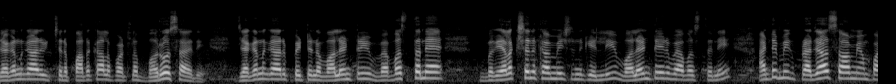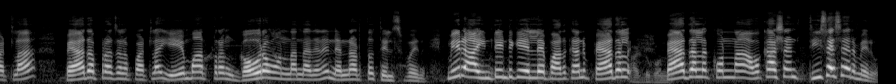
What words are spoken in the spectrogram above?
జగన్ గారు ఇచ్చిన పథకాల పట్ల భరోసా అది. జగన్ గారు పెట్టిన వాలంటరీ వ్యవస్థనే ఎలక్షన్ కమిషన్కి వెళ్ళి వాలంటీర్ వ్యవస్థని అంటే మీకు ప్రజాస్వామ్యం పట్ల పేద ప్రజల పట్ల ఏమాత్రం గౌరవం ఉందన్నదని నిన్నటితో తెలిసిపోయింది. మీరు ఆ ఇంటింటికి వెళ్ళే పథకాన్ని పేదల పేదలకున్న అవకాశాన్ని తీసేశారు మీరు.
